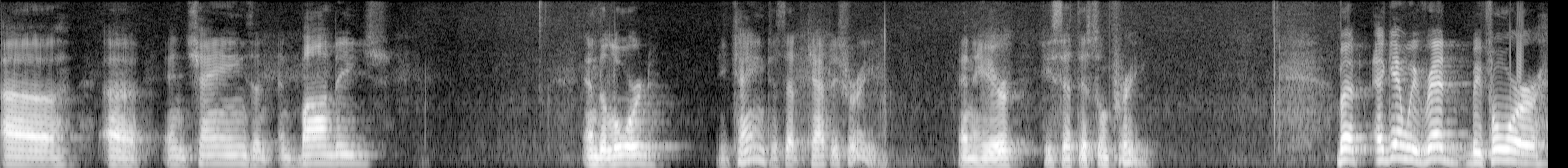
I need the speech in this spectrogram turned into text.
uh, uh, in chains and, and bondage. And the Lord, He came to set the captives free. And here He set this one free. But again, we've read before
